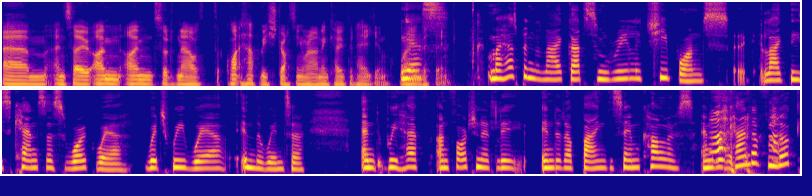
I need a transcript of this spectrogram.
Um, and so I'm I'm sort of now quite happily strutting around in Copenhagen wearing yes. this thing. My husband and I got some really cheap ones, uh, like these Kansas workwear, which we wear in the winter. And we have unfortunately ended up buying the same colors, and we kind of look.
